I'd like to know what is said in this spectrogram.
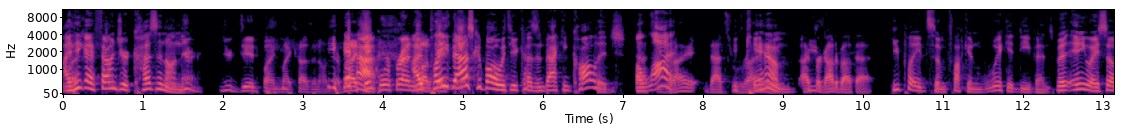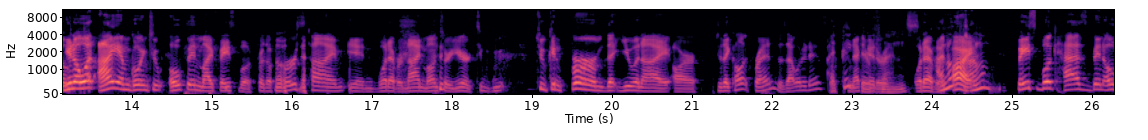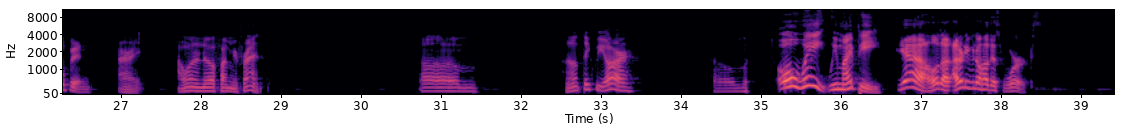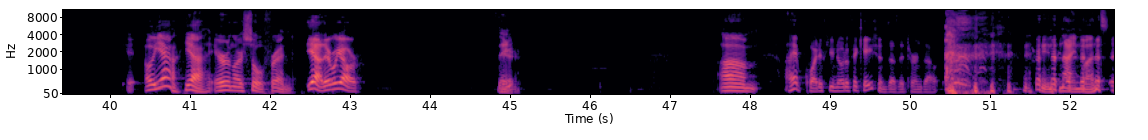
I think I found your cousin on there. you did find my cousin on there, but I think we're friends. I played Facebook. basketball with your cousin back in college a That's lot. Right. That's right. Cam, I he's- forgot about that. He played some fucking wicked defense. But anyway, so You know what? I am going to open my Facebook for the first time in whatever nine months or a year to to confirm that you and I are. Do they call it friends? Is that what it is? I think they're friends. Whatever. I don't. All right. I don't. Facebook has been opened. All right. I want to know if I'm your friend. Um. I don't think we are. Um. Oh wait, we might be. Yeah. Hold on. I don't even know how this works. Oh yeah, yeah. Aaron Larsuel, friend. Yeah. There we are. See? There. Um, I have quite a few notifications, as it turns out. in nine months.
